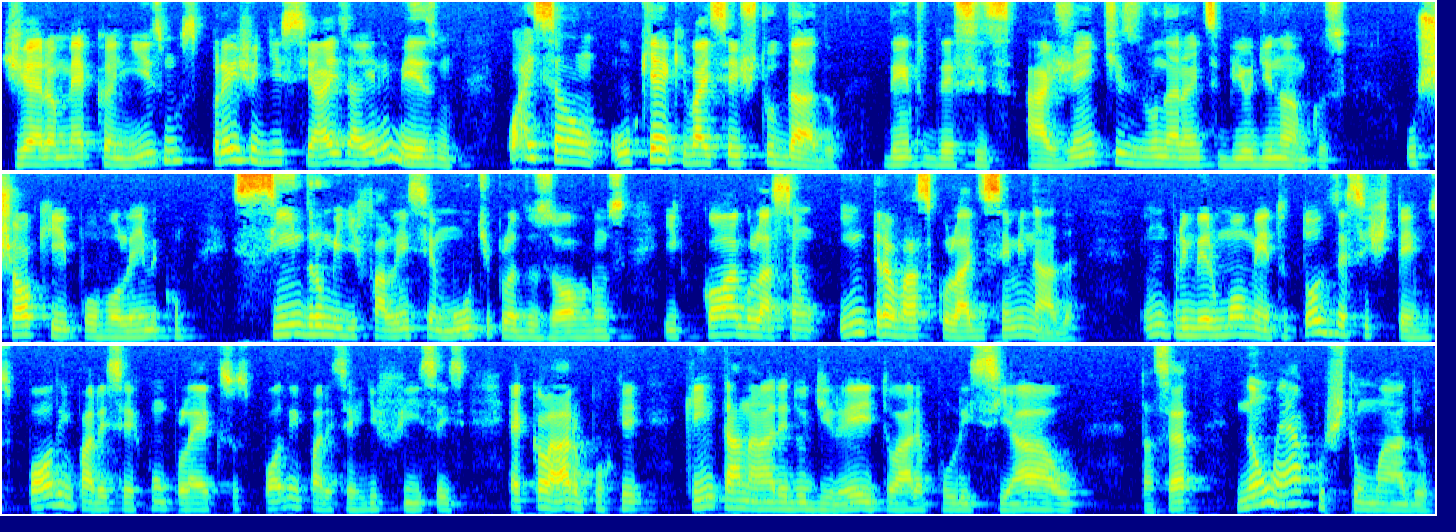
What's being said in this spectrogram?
gera mecanismos prejudiciais a ele mesmo, Quais são, o que é que vai ser estudado dentro desses agentes vulnerantes biodinâmicos? O choque hipovolêmico, síndrome de falência múltipla dos órgãos e coagulação intravascular disseminada. Um primeiro momento, todos esses termos podem parecer complexos, podem parecer difíceis, é claro, porque quem está na área do direito, área policial, tá certo? Não é acostumado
